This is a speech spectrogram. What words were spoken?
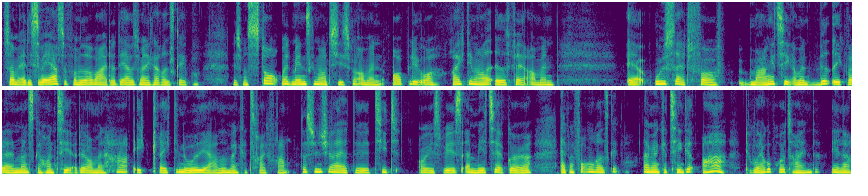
som er det sværeste for medarbejdere, det er, hvis man ikke har redskaber. Hvis man står med et menneske med autisme, og man oplever rigtig meget adfærd, og man er udsat for mange ting, og man ved ikke, hvordan man skal håndtere det, og man har ikke rigtig noget i ærmet, man kan trække frem. Der synes jeg, at øh, tit og SVS er med til at gøre, at man får nogle redskaber. At man kan tænke, ah, det kunne jeg kunne prøve at tegne det. Eller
